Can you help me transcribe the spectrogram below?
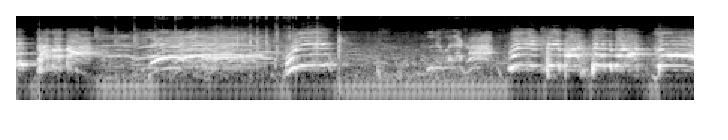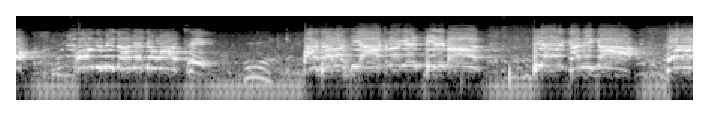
মিথ্যা কথা। পাশাপাশি আট ভাগের তিন ভাগ টিয়ার খানিকা বরাদ্দ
